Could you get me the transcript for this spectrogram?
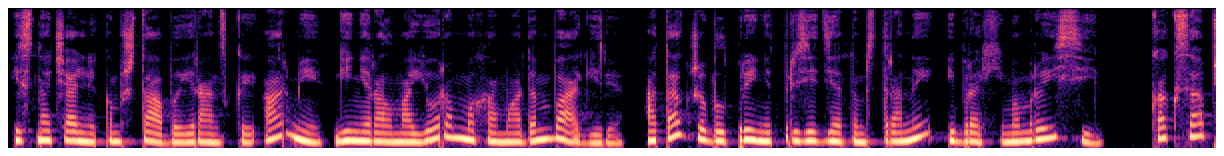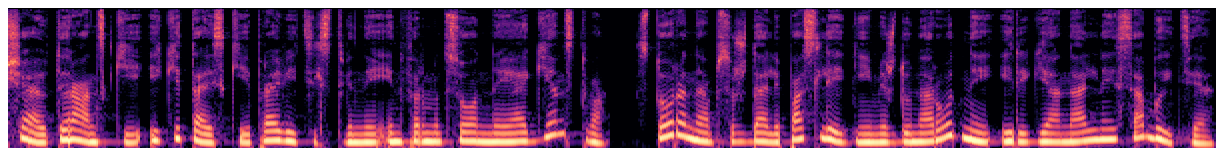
и с начальником штаба иранской армии генерал-майором Мохаммадом Багири, а также был принят президентом страны Ибрахимом Раиси. Как сообщают иранские и китайские правительственные информационные агентства, Стороны обсуждали последние международные и региональные события,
